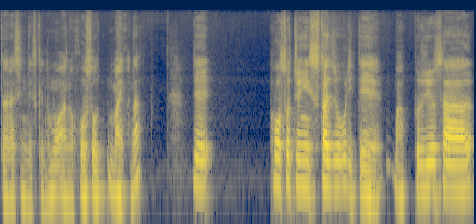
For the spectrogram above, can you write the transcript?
たらしいんですけども、あの放送前かな。で、放送中にスタジオ降りて、まあ、プロデューサー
